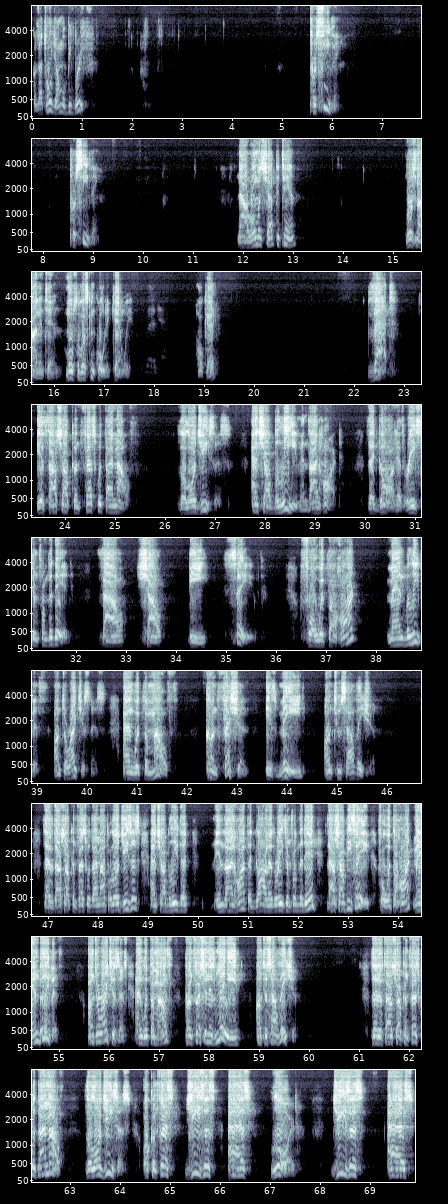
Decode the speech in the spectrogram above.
Because I told you I'm going to be brief. Perceiving. Perceiving. Now, Romans chapter 10, verse 9 and 10. Most of us can quote it, can't we? Okay. That if thou shalt confess with thy mouth the Lord Jesus, and shalt believe in thine heart that God hath raised him from the dead, thou shalt be saved. For with the heart man believeth unto righteousness, and with the mouth confession is made unto salvation. That if thou shalt confess with thy mouth the Lord Jesus, and shalt believe that in thine heart that God hath raised him from the dead, thou shalt be saved. For with the heart man believeth unto righteousness, and with the mouth confession is made unto salvation. That if thou shalt confess with thy mouth the Lord Jesus, or confess Jesus as Lord, Jesus as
